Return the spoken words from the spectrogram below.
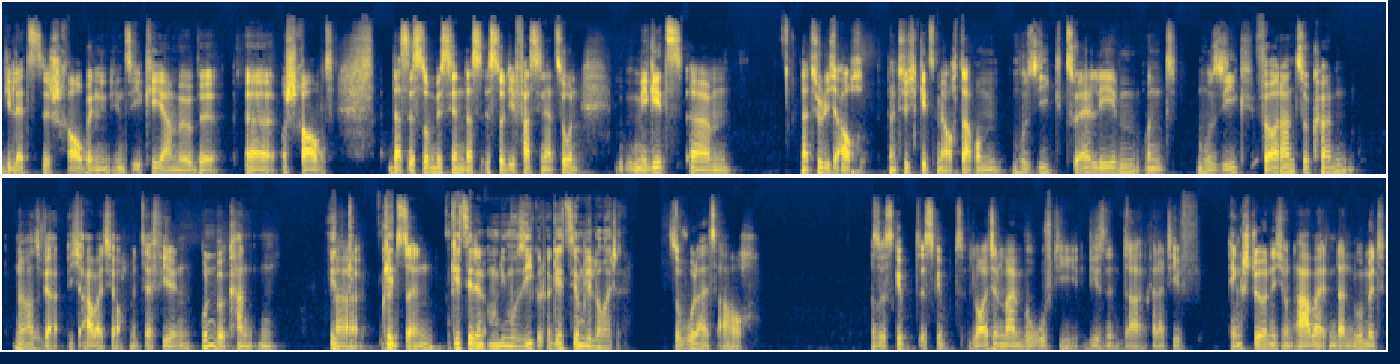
die letzte Schraube in, ins IKEA-Möbel äh, schraubt. Das ist so ein bisschen, das ist so die Faszination. Mir geht es ähm, natürlich auch, natürlich geht es mir auch darum, Musik zu erleben und Musik fördern zu können. Ne? Also wir, ich arbeite ja auch mit sehr vielen unbekannten äh, KünstlerInnen. Geht es dir denn um die Musik oder geht es dir um die Leute? Sowohl als auch. Also es gibt, es gibt Leute in meinem Beruf, die, die sind da relativ engstirnig und arbeiten dann nur mit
